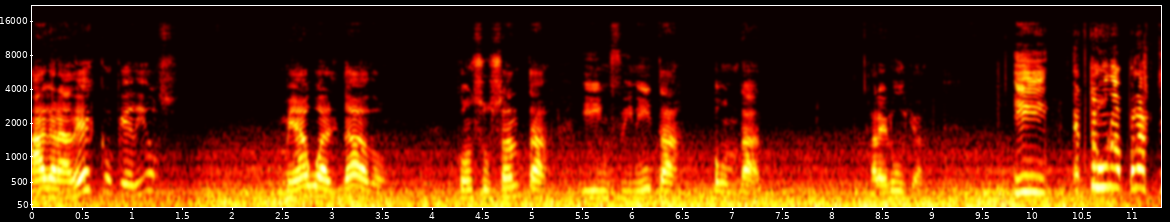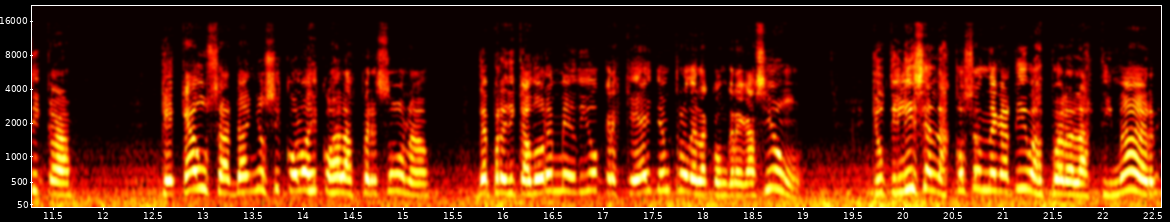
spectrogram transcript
Agradezco que Dios me ha guardado con su santa e infinita bondad. Aleluya. Y esto es una práctica que causa daños psicológicos a las personas de predicadores mediocres que hay dentro de la congregación, que utilizan las cosas negativas para lastimar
